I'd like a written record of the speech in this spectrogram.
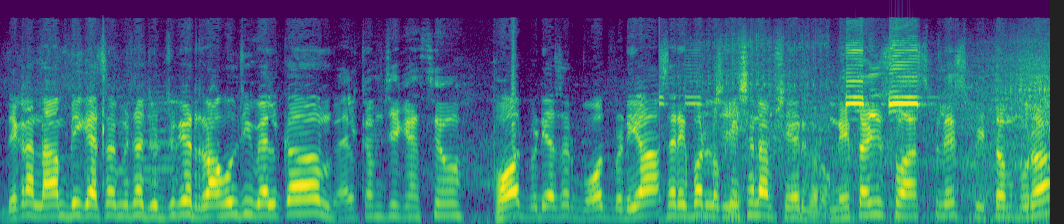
देखा नाम भी कैसा मीठा जुड़ चुके राहुल जी वेलकम वेलकम जी कैसे हो? बहुत बढ़िया सर बहुत बढ़िया। सर एक बार लोकेशन आप शेयर करो। नेताजी स्वास्थ्य place Pitampura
